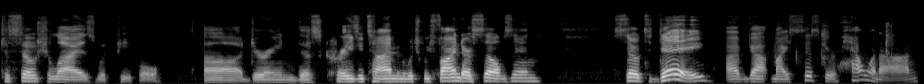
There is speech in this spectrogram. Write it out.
to socialize with people uh, during this crazy time in which we find ourselves in. So today I've got my sister Helen on,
